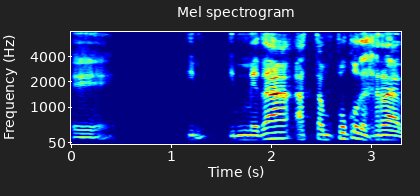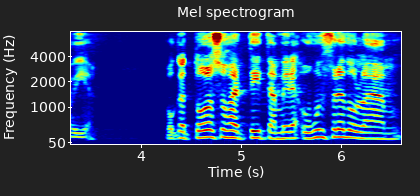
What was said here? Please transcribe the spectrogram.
Eh, y, y me da hasta un poco de rabia. Porque todos esos artistas, mira, un Wilfredo Lam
